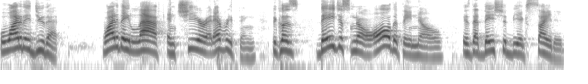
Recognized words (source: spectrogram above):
Well, why do they do that? Why do they laugh and cheer at everything? Because they just know, all that they know is that they should be excited.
